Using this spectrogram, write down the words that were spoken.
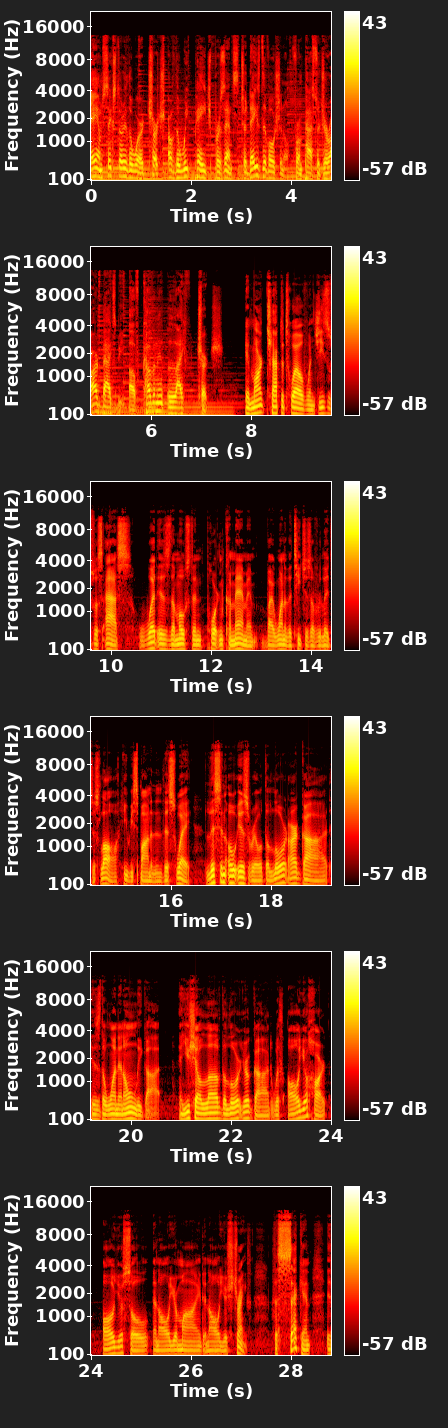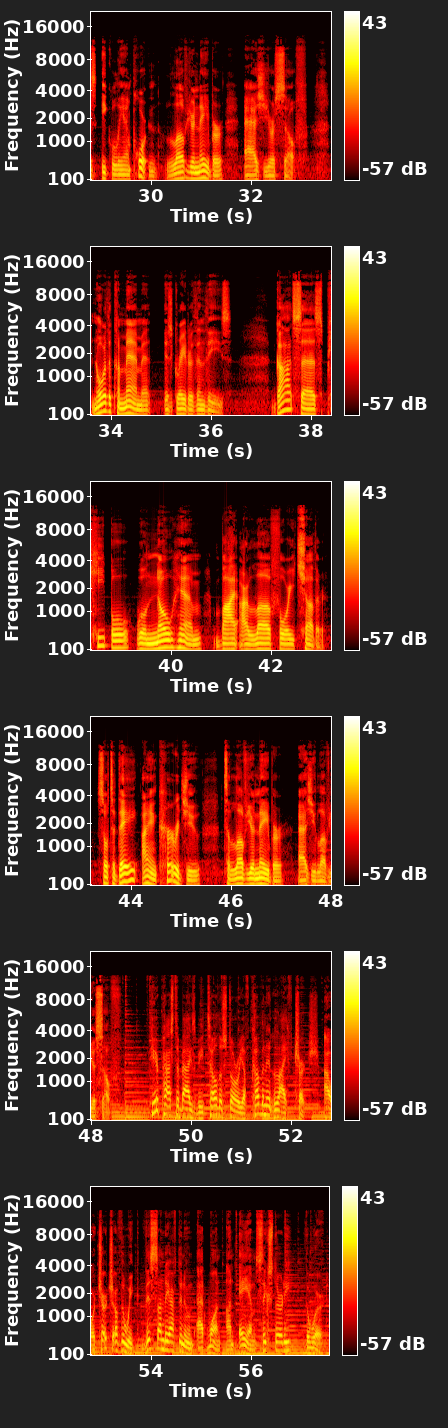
AM 630 The Word Church of the Week page presents today's devotional from Pastor Gerard Bagsby of Covenant Life Church. In Mark chapter 12, when Jesus was asked, What is the most important commandment by one of the teachers of religious law, he responded in this way Listen, O Israel, the Lord our God is the one and only God, and you shall love the Lord your God with all your heart, all your soul, and all your mind, and all your strength. The second is equally important love your neighbor as yourself. Nor the commandment is greater than these. God says people will know Him by our love for each other. So today, I encourage you to love your neighbor as you love yourself. Hear Pastor Bagsby tell the story of Covenant Life Church, our church of the week, this Sunday afternoon at 1 on AM 630 The Word.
